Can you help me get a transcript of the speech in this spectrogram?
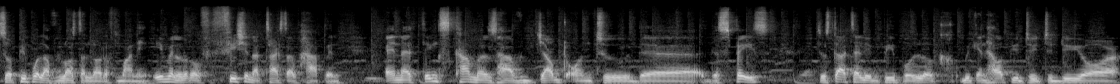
So people have lost a lot of money. Even a lot of phishing attacks have happened. And I think scammers have jumped onto the, the space to start telling people, look, we can help you to, to do your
